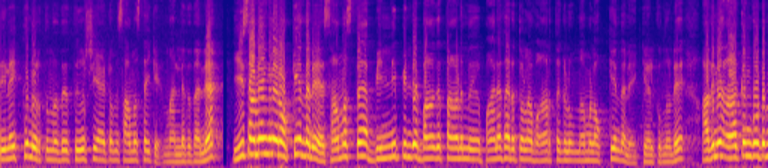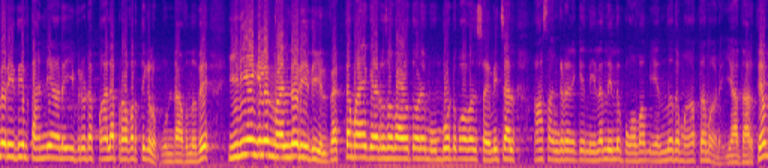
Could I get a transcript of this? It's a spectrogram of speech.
നിലയ്ക്ക് നിർത്തുന്നത് തീർച്ചയായിട്ടും സമസ്തയ്ക്ക് നല്ലത് തന്നെ. ഈ സമയങ്ങളിലൊക്കെയും തന്നെ സമസ്ത ഭിന്നിപ്പിന്റെ ഭാഗത്താണെന്ന് പലതരത്തിലുള്ള വാർത്തകളും നമ്മളൊക്കെയും തന്നെ കേൾക്കുന്നുണ്ട്. അതിന് ആക്കം കൂട്ടുന്ന രീതിയിൽ തന്നെയാണ് ഇവരുടെ പല പ്രവർത്തികളും ഉണ്ടാവുന്നത്. ഇനിയെങ്കിലും നല്ല രീതിയിൽ വ്യക്തമായ കേഡർ സ്വഭാവത്തോടെ മുമ്പോട്ട് പോകാൻ ശ്രമിച്ചാൽ ആ സംഘടനയ്ക്ക് നിലനിന്ന് പോവാം എന്നത് മാത്രമാണ് യാഥാർത്ഥ്യം.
